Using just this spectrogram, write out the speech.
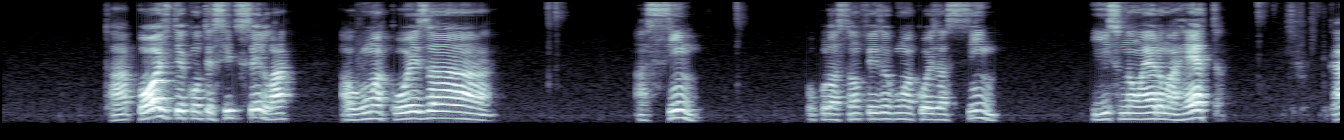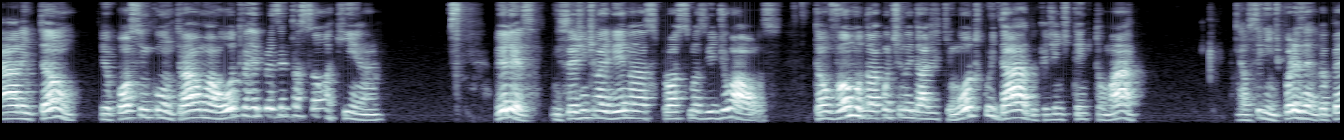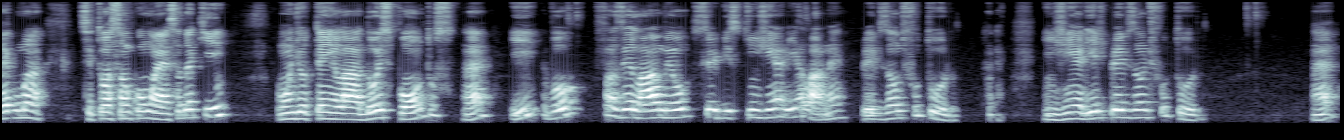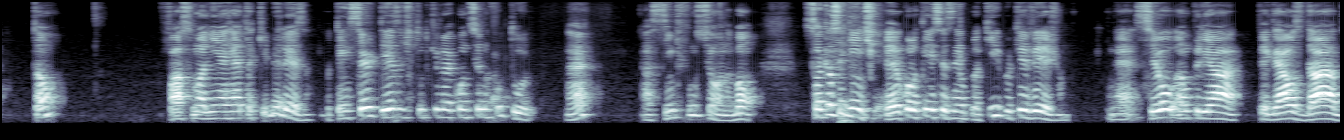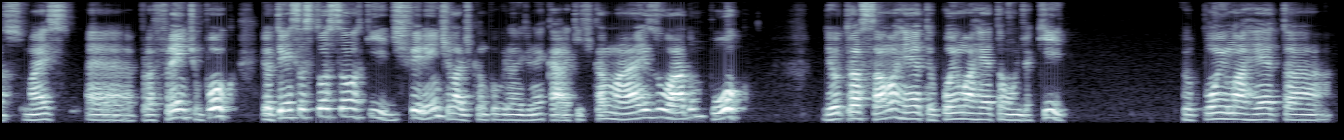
Tá? Pode ter acontecido, sei lá, alguma coisa assim, a população fez alguma coisa assim, e isso não era uma reta, cara, então eu posso encontrar uma outra representação aqui, né? Beleza, isso a gente vai ver nas próximas videoaulas. Então vamos dar continuidade aqui. Um outro cuidado que a gente tem que tomar é o seguinte, por exemplo, eu pego uma situação como essa daqui, onde eu tenho lá dois pontos, né? E vou fazer lá o meu serviço de engenharia lá, né? Previsão de futuro. engenharia de previsão de futuro. Né? Então, faço uma linha reta aqui, beleza. Eu tenho certeza de tudo que vai acontecer no futuro. Né? Assim que funciona. Bom, só que é o seguinte, eu coloquei esse exemplo aqui porque, vejam, né, se eu ampliar, pegar os dados mais é, para frente um pouco, eu tenho essa situação aqui, diferente lá de Campo Grande, né, cara? Aqui fica mais zoado um pouco de eu traçar uma reta. Eu ponho uma reta onde aqui? Eu ponho uma reta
